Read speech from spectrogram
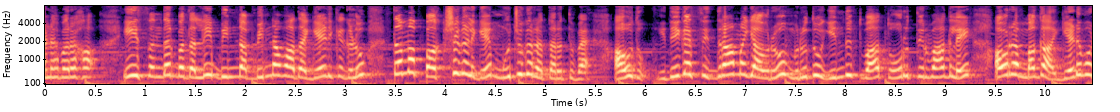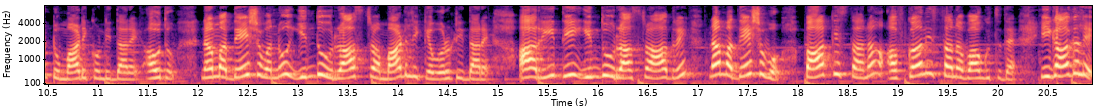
ಅಣಬರಹ ಈ ಸಂದರ್ಭದಲ್ಲಿ ಭಿನ್ನ ಭಿನ್ನವಾದ ಹೇಳಿಕೆಗಳು ತಮ್ಮ ಪಕ್ಷಗಳಿಗೆ ಮುಜುಗರ ತರುತ್ತವೆ. ಹೌದು, ಇದೀಗ ಸಿದ್ದರಾಮಯ್ಯ ಅವರು ಮೃದು ಹಿಂದುತ್ವ ತೋರುತ್ತಿರುವಾಗಲೇ ಅವರ ಮಗ ಎಡವಟ್ಟು ಮಾಡಿಕೊಂಡಿದ್ದಾರೆ. ಹೌದು, ನಮ್ಮ ದೇಶವನ್ನು ಹಿಂದೂ ರಾಷ್ಟ್ರ ಮಾಡಲಿಕ್ಕೆ ಹೊರಟಿದ್ದಾರೆ. ಆ ರೀತಿ ಹಿಂದೂ ರಾಷ್ಟ್ರ ಆದರೆ ನಮ್ಮ ದೇಶವು ಪಾಕಿಸ್ತಾನ, ಅಫ್ಘಾನಿಸ್ತಾನವಾಗುತ್ತದೆ. ಈಗಾಗಲೇ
